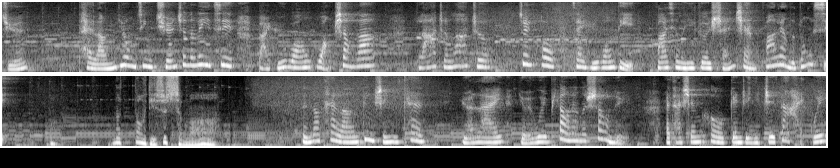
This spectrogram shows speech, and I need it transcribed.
觉。太郎用尽全身的力气把渔网往上拉，拉着拉着，最后在渔网底发现了一个闪闪发亮的东西。哦，那到底是什么啊？等到太郎定神一看，原来有一位漂亮的少女。而她身后跟着一只大海龟，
